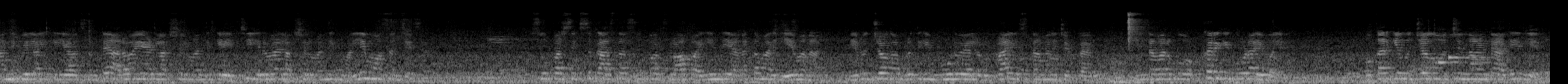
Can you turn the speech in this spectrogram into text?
మంది పిల్లలకి ఇవ్వాల్సి ఉంటే అరవై ఏడు లక్షల మందికి ఇచ్చి ఇరవై లక్షల మందికి మళ్ళీ మోసం చేశారు. సూపర్ సిక్స్ కాస్త సూపర్ ఫ్లాప్ అయ్యింది అనక మరి ఏమనాలి? నిరుద్యోగ భృతికి మూడు వేల రూపాయలు ఇస్తామని చెప్పారు. ఇంతవరకు ఒక్కరికి కూడా ఇవ్వలేదు. ఒకరికి ఉద్యోగం వచ్చిందా అంటే అది లేదు.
